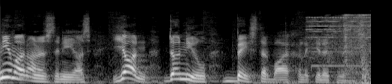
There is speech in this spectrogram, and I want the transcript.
Niemand anders nie as Jan Daniel Bester. Baie geluk julle twee.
